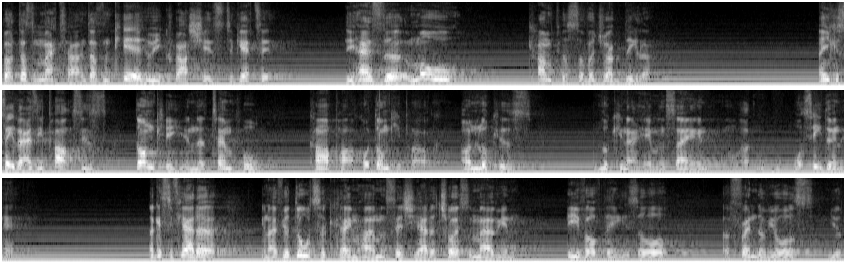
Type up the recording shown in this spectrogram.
but doesn't matter and doesn't care who he crushes to get it. He has the moral compass of a drug dealer. And you can see that as he parks his donkey in the temple car park or donkey park, onlookers looking at him and saying, What's he doing here? I guess if you had a, you know, if your daughter came home and said she had a choice of marrying either of these or a friend of yours, you're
